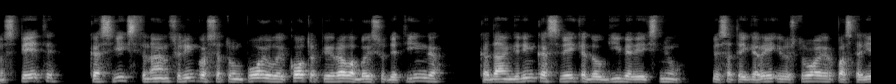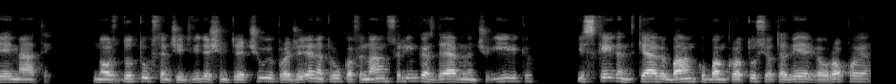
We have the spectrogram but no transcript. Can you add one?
nuspėti kas vyks finansų rinkose trumpuoju laikotarpiu yra labai sudėtinga kadangi rinkas veikia daugybė veiksnių visa tai gerai iliustruoja ir pastarieji metai nors 2023 pradžioje netrūko finansų rinkas drebinančių įvykių įskaitant kelių bankų bankrotus JAV ir Europoje,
